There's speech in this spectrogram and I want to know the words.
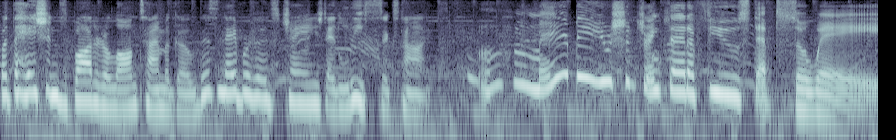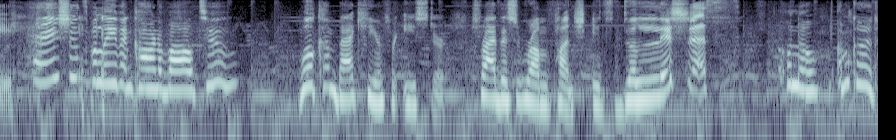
but the Haitians bought it a long time ago. This neighborhood's changed at least six times. Mhm, Maybe you should drink that a few steps away. Haitians believe in carnival too. We'll come back here for Easter. Try this rum punch. It's delicious. Oh no, I'm good.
